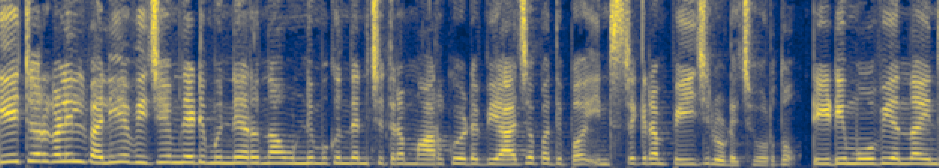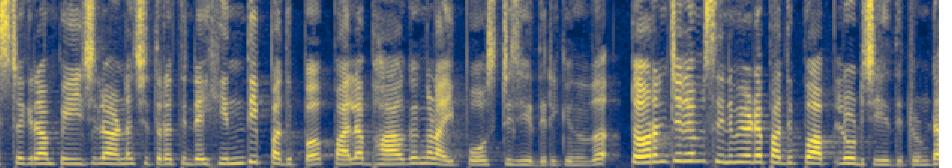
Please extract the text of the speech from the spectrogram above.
തിയേറ്ററുകളിൽ വലിയ വിജയം നേടി മുന്നേറുന്ന ഉണ്ണിമുകുന്ദൻ ചിത്രം മാർക്കോയുടെ വ്യാജ പതിപ്പ് ഇൻസ്റ്റഗ്രാം പേജിലൂടെ ചോർന്നു. ടി ഡി മൂവി എന്ന ഇൻസ്റ്റഗ്രാം പേജിലാണ് ചിത്രത്തിന്റെ ഹിന്ദി പതിപ്പ് പല ഭാഗങ്ങളായി പോസ്റ്റ് ചെയ്തിരിക്കുന്നത്. ടൊറന്റിലും സിനിമയുടെ പതിപ്പ് അപ്ലോഡ് ചെയ്തിട്ടുണ്ട്.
